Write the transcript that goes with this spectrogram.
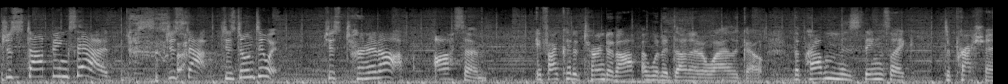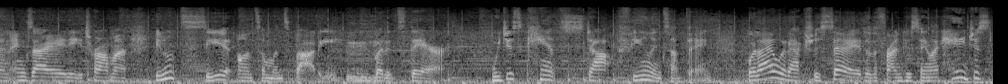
just stop being sad. just stop. Just don't do it. Just turn it off. Awesome. If I could have turned it off, I would have done it a while ago. The problem is things like depression, anxiety, trauma, you don't see it on someone's body, mm-hmm. but it's there. We just can't stop feeling something. What I would actually say to the friend who's saying like, "Hey, just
